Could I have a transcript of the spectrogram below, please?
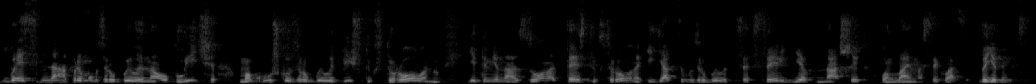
Весь напрямок зробили на обличчя, макушку зробили більш текстуровану, і тем'яна зона теж текстурована. І як це ми зробили, це все є в нашій онлайн майстер-класі. Доєднуйтесь.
